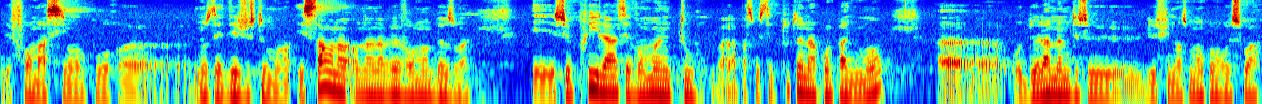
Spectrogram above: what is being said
des formations pour euh, nous aider justement. Et ça, on, a- on en avait vraiment besoin. Et ce prix-là, c'est vraiment un tout, voilà, parce que c'est tout un accompagnement euh, au-delà même de ce de financement qu'on reçoit.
